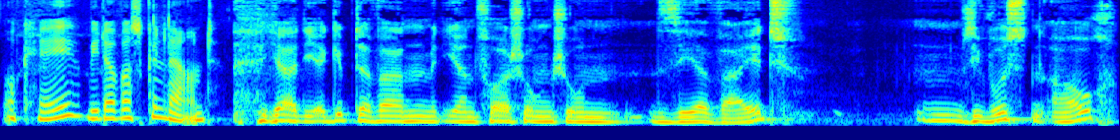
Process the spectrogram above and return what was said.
Okay, wieder was gelernt. Ja, die Ägypter waren mit ihren Forschungen schon sehr weit. Sie wussten auch,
